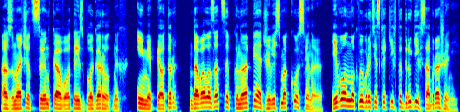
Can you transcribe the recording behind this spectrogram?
А значит, сын кого-то из благородных. Имя Петр давала зацепку, но опять же весьма косвенную. Его он мог выбрать из каких-то других соображений.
